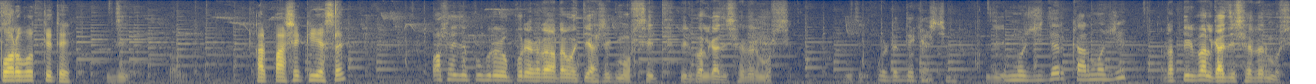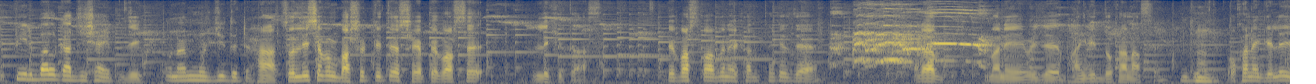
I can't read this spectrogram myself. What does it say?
পরবর্তীতে? জি। আর পাশে কি আছে? পাশে যে পুকুরের উপরে একটা একটা ঐতিহাসিক মসজিদ পীরপাল গাজী সাহেবের মসজিদ। জি। ওটা দেখে আসছেন। জি। মসজিদের কার মসজিদ? এটা পীরপাল গাজী সাহেবের মসজিদ। পীরবাল গাজী সাহেব। জি। ওনার মসজিদ ওটা। হ্যাঁ চল্লিশ এবং বাষট্টিতে সে পেপারসে লিখিত আছে। পেপারস পাবেন এখান থেকে যে একটা মানে ওই যে ভাঙ্গির দোকান আছে। ওখানে গেলেই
